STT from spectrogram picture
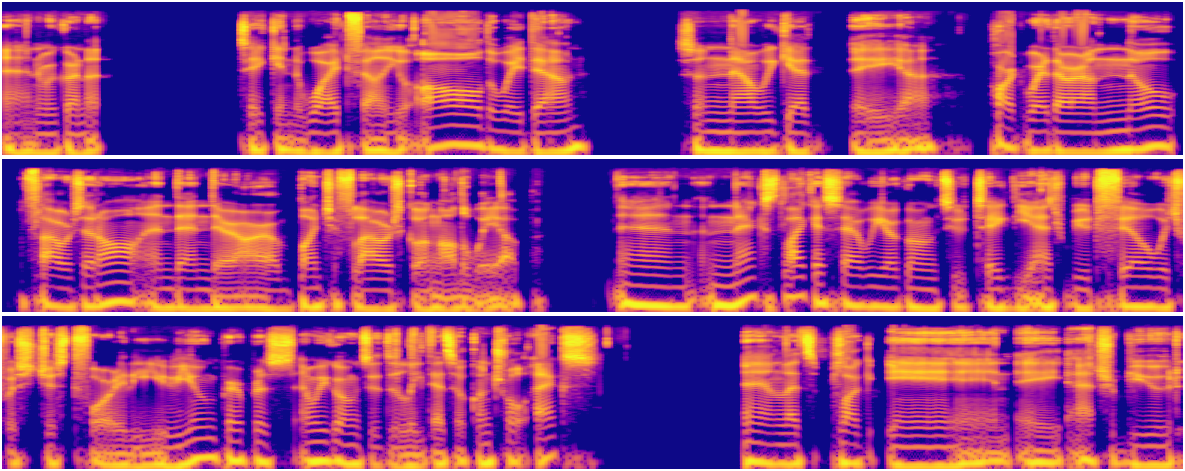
And we're going to take in the white value all the way down. So now we get a uh, part where there are no flowers at all, and then there are a bunch of flowers going all the way up. And next, like I said, we are going to take the attribute fill, which was just for the viewing purpose, and we're going to delete that. So Control X, and let's plug in a attribute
